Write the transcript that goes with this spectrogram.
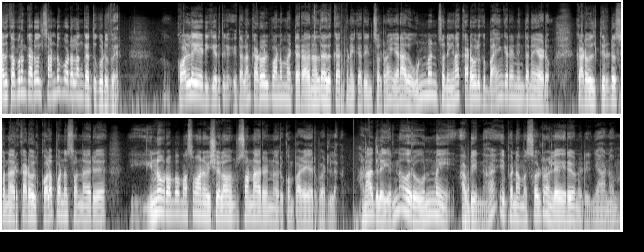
அதுக்கப்புறம் கடவுள் சண்டை போடலாம் கற்றுக் கொடுப்பார். கொள்ளை அடிக்கிறதுக்கு இதெல்லாம் கடவுள் பண்ண மாட்டார். அதனால தான் அது கற்பனை கதைன்னு சொல்கிறோம் ஏன்னா அது உண்மைன்னு சொன்னீங்கன்னா கடவுளுக்கு பயங்கர நிந்தனை ஆகிடும் கடவுள் திருட சொன்னார் கடவுள் கொலை பண்ண சொன்னார் இன்னும் ரொம்ப மோசமான விஷயம்லாம் சொன்னாருன்னு இருக்கும் பழைய ஏற்பாட்டில் ஆனால் அதில் என்ன ஒரு உண்மை அப்படின்னா இப்போ நம்ம சொல்கிறோம் இல்லையா இறைவனுடைய ஞானம்?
